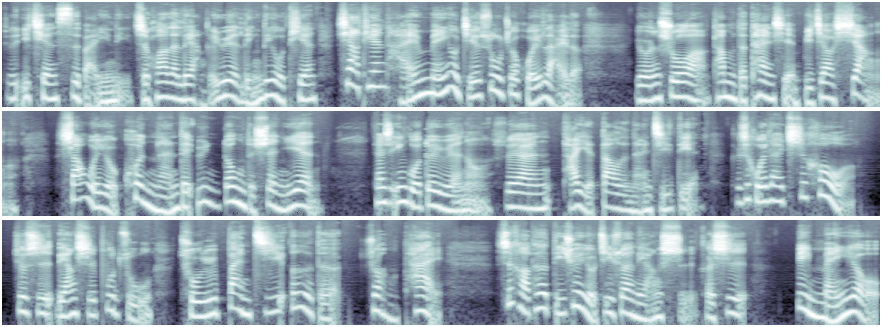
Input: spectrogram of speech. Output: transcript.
就是一千四百英里，只花了两个月零六天，夏天还没有结束就回来了。有人说啊，他们的探险比较像啊，稍微有困难的运动的盛宴。但是英国队员哦，虽然他也到了南极点，可是回来之后啊，就是粮食不足，处于半饥饿的状态。斯考特的确有计算粮食，可是并没有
